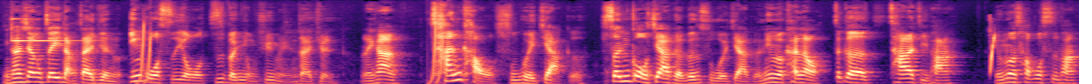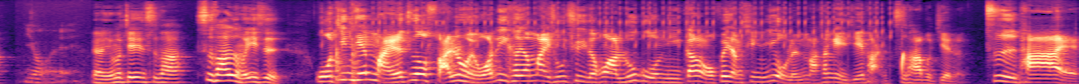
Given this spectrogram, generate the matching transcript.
你看像这一档债券，英国石油资本永续美元债券，你看参考赎回价格、申购价格跟赎回价格，你有没有看到这个差了几趴？有没有超过四趴？有哎、欸，呃，有没有接近四趴？四趴是什么意思？我今天买了之后反悔，我立刻要卖出去的话，如果你刚好非常幸运，又有人马上给你接盘，四趴不见了，四趴哎，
